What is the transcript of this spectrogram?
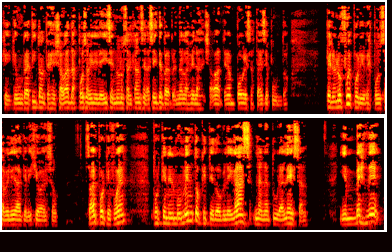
que, un ratito antes de Shabbat la esposa viene y le dice no nos alcanza el aceite para prender las velas de Shabbat, eran pobres hasta ese punto. Pero no fue por irresponsabilidad que eligió eso. ¿Sabes por qué fue? Porque en el momento que te doblegás la naturaleza y en vez de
